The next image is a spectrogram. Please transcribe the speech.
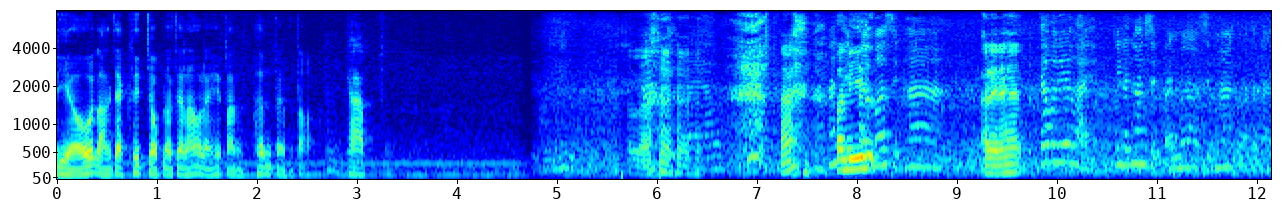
เดี๋ยวหลังจากคลิปจบเราจะเล่าอะไรให้ฟังเพิ่มเติมต่อ ครับแล้วอะตตออนนนี้นี้เมื่อสิบห้าอะไรนะฮะแก้ววันที่อะไหรพี่เล็กห้าสิบไปเมื่อสิบห้ากรกฎาค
